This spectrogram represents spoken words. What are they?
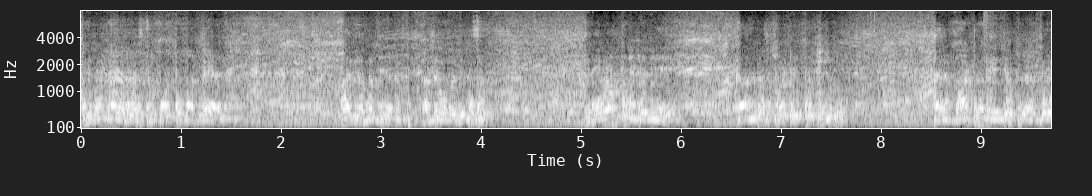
తెలంగాణ రాష్ట్రం మొత్తం అమ్మేయాలి. అవి అమలు చేయాలంటే. అంటే వాళ్ళకి తెలుసు రేవంత్ రెడ్డి అనే కాంగ్రెస్ పార్టీ అధ్యక్షుడు ఆయన మాటలు ఏం చెప్తారంటే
